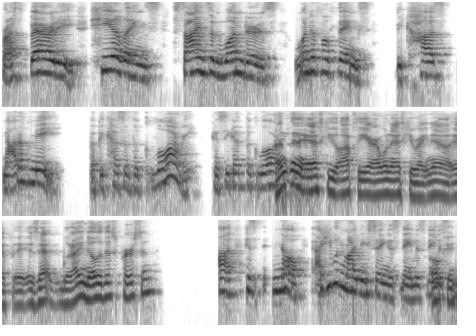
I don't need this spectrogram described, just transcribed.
prosperity, healings, signs and wonders, wonderful things, because not of me, but because of the glory because he got the glory. I'm going to ask you off the air. I want to ask you right now. If is that would I know this person? Uh, his no, uh, he wouldn't mind me saying his name. His name okay. is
